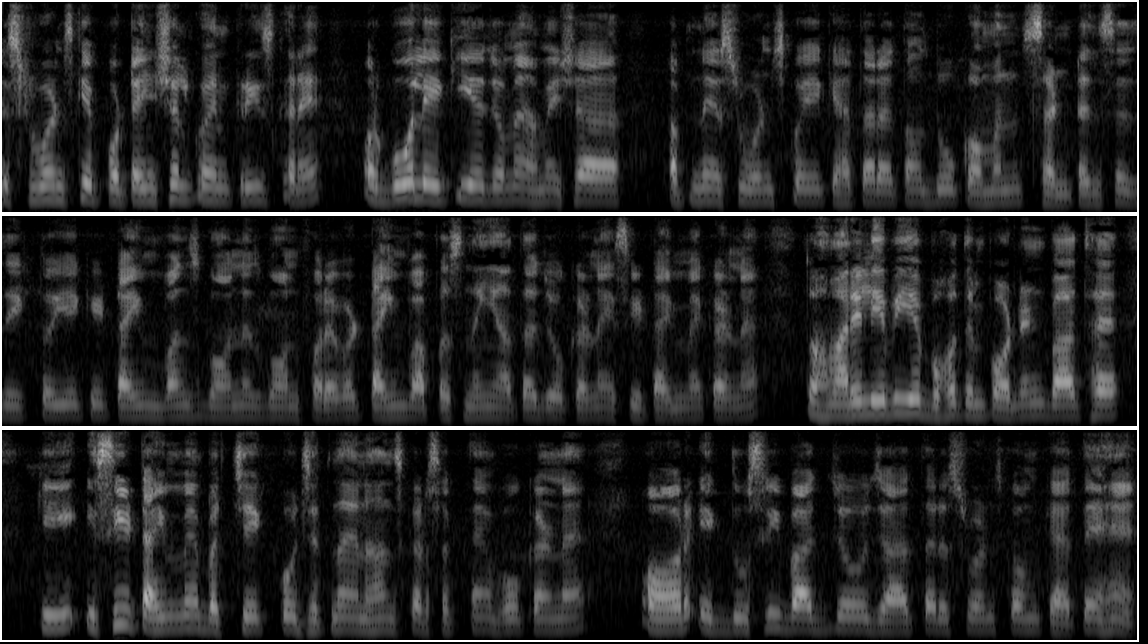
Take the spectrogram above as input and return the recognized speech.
स्टूडेंट्स के पोटेंशियल को इंक्रीज़ करें। और गोल एक ही है जो मैं हमेशा अपने स्टूडेंट्स को ये कहता रहता हूँ, दो कॉमन सेंटेंसेस एक तो ये कि time once gone is gone forever time वापस नहीं आता, जो करना है इसी टाइम में करना है। तो हमारे लिए भी ये बहुत इंपॉर्टेंट बात है कि इसी टाइम में बच्चे को जितना इन्हांस कर सकते हैं, वो करना है। और एक दूसरी बात जो ज़्यादातर स्टूडेंट्स को हम कहते हैं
